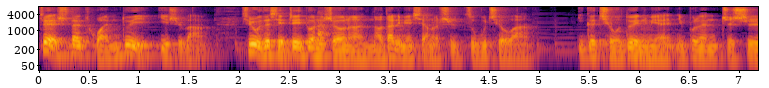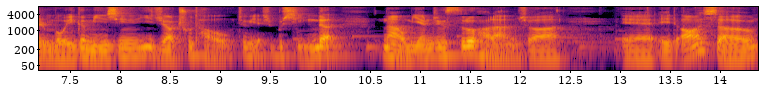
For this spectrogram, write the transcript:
这也是在团队意识吧。其实我在写这一段的时候呢，脑袋里面想的是足球啊，一个球队里面你不能只是某一个明星一直要出头，这个也是不行的。那我们沿着这个思路好了，说，呃，it also。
